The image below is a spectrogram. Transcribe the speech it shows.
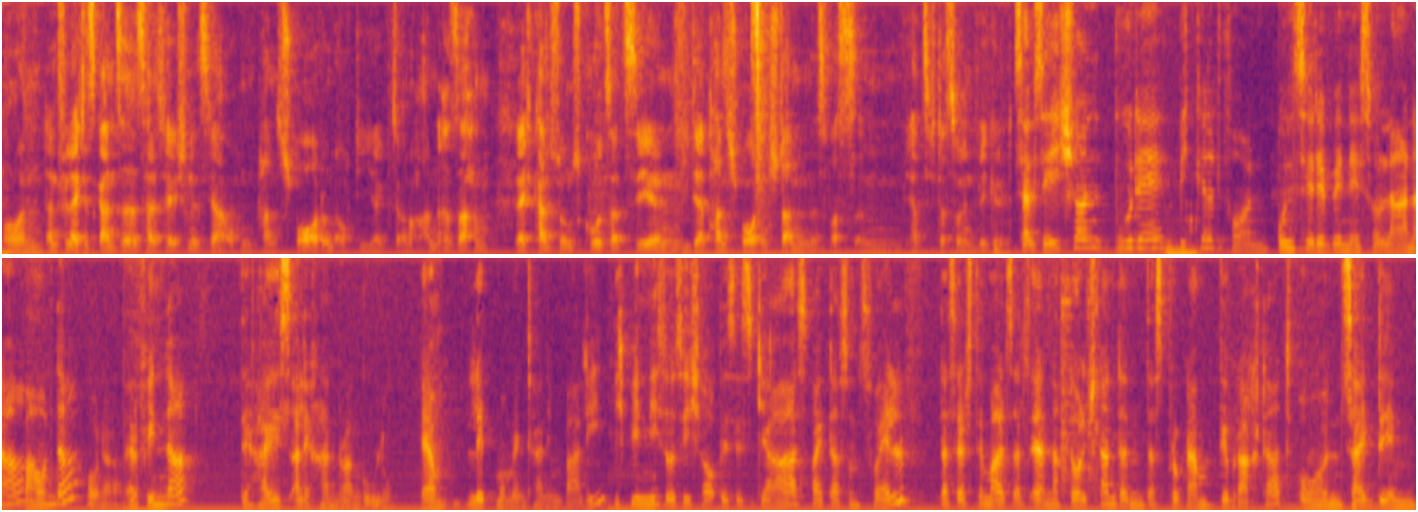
Und dann vielleicht das ganze Salsation ist ja auch ein Tanzsport und auch die, da gibt es ja auch noch andere Sachen. Vielleicht kannst du uns kurz erzählen, wie der Tanzsport entstanden ist, was, ähm, wie hat sich das so entwickelt? Salsation wurde entwickelt entwickelt von unserem Venezolaner Founder oder Erfinder, der heißt Alejandro Angulo. Er lebt momentan in Bali. Ich bin nicht so sicher, ob es ist Jahr 2012 das erste Mal, als er nach Deutschland dann das Programm gebracht hat. Und seitdem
